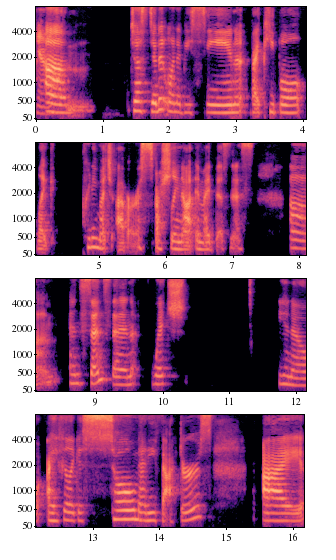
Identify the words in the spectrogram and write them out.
yeah. um, just didn't want to be seen by people like pretty much ever, especially not in my business. Um, and since then, which you know, I feel like is so many factors. I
